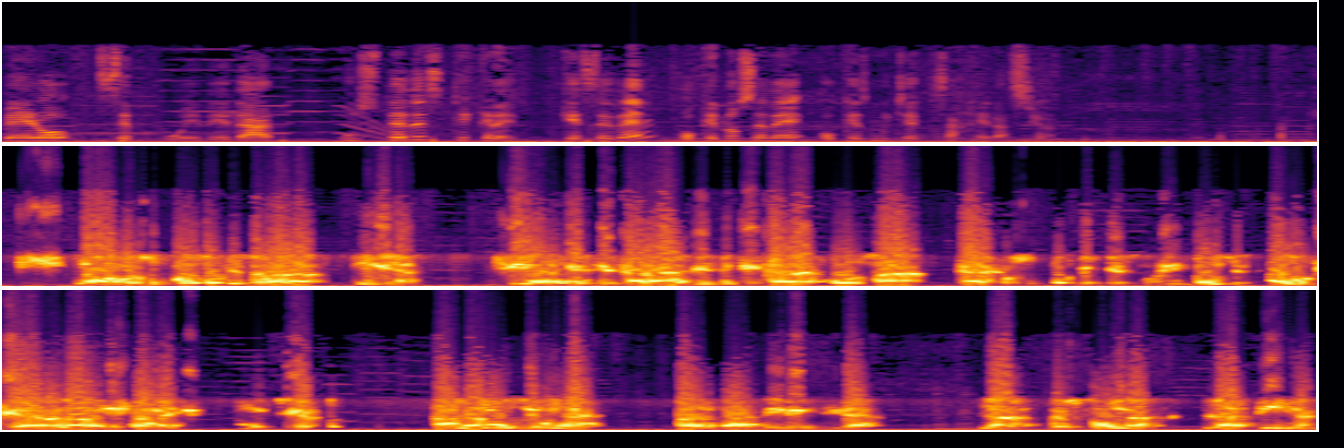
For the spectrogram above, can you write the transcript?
pero se puede dar. ¿Ustedes qué creen? ¿Que se dé o que no se dé o que es mucha exageración? No, por supuesto que se va a dar. Y mira, finalmente cada, dice que cada cosa cae por su propio peso. Entonces, algo que hablaba en Ivana es muy cierto. Hablamos de una falta de identidad. Las personas latinas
